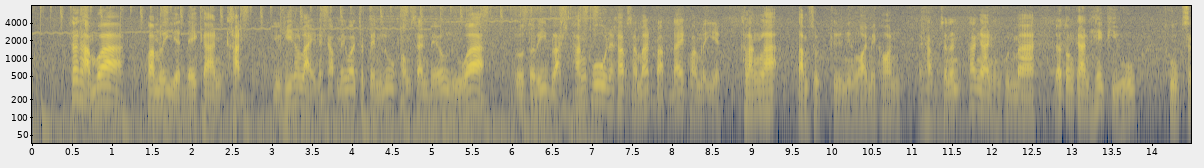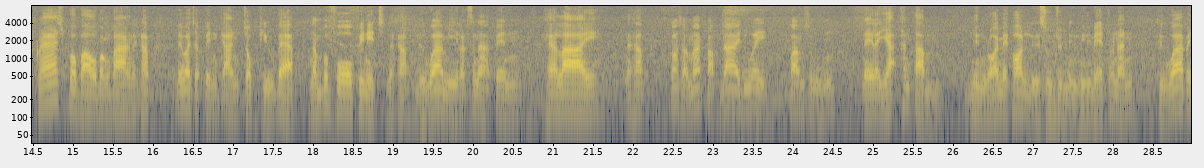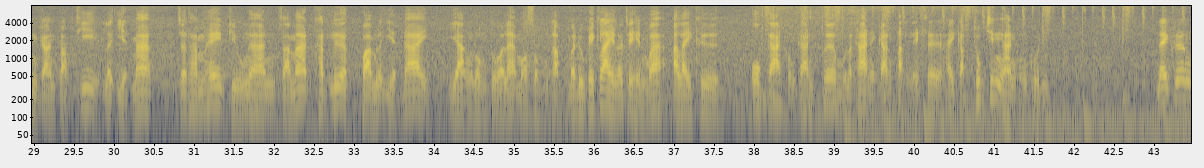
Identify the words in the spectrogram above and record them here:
ถ้าถามว่าความละเอียดในการขัดอยู่ที่เท่าไหร่นะครับ ไม่ว่าจะเป็นลูกของ s a n d b e l หรือว่า Rotary Brush ทั้งคู่นะครับสามารถปรับได้ความละเอียดครั้งละต่ำสุดคือ 100 ไมครอนนะครับฉะนั้นถ้างานของคุณมาแล้วต้องการให้ผิวถูก scratch เบาๆ บางๆนะครับไม่ว่าจะเป็นการจบผิวแบบ number 4 finish นะครับหรือว่ามีลักษณะเป็น hairline นะครับก็สามารถปรับได้ด้วยความสูงในระยะขั้นต่ำ 100 ไมครอน หรือ 0.1มิลลิเมตรเท่านั้น ถือว่าเป็นการปรับที่ละเอียดมาก จะทำให้ผิวงานสามารถคัดเลือกความละเอียดได้ อย่างลงตัวและเหมาะสมครับ มาดูใกล้ๆเราจะเห็นว่าอะไรคือโอกาสของการเพิ่มมูลค่าในการตัดเลเซอร์ให้กับทุกชิ้นงานของคุณ ในเครื่อง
